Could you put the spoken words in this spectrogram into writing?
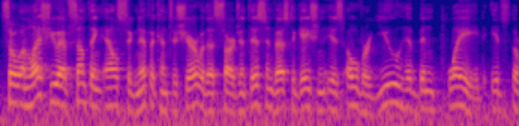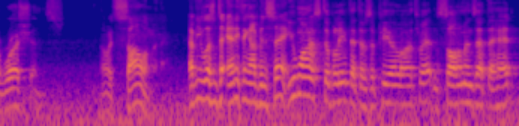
So, unless you have something else significant to share with us, Sergeant, this investigation is over. You have been played. It's the Russians. No, it's Solomon. Haven't you listened to anything I've been saying? You want us to believe that there's a PLR threat and Solomon's at the head?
